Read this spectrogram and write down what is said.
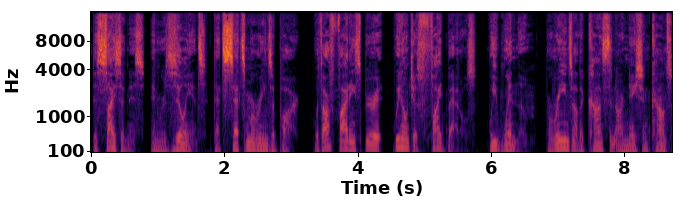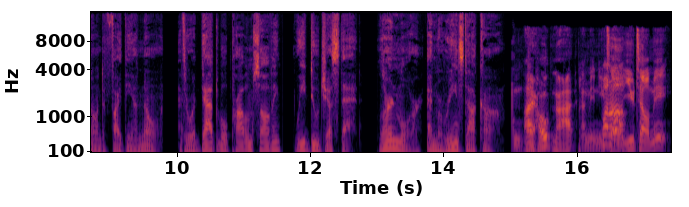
decisiveness, and resilience that sets Marines apart. With our fighting spirit, we don't just fight battles, we win them. Marines are the constant our nation counts on to fight the unknown. And through adaptable problem solving, we do just that. Learn more at marines.com. I hope not. I mean, you Why tell not? you tell me.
